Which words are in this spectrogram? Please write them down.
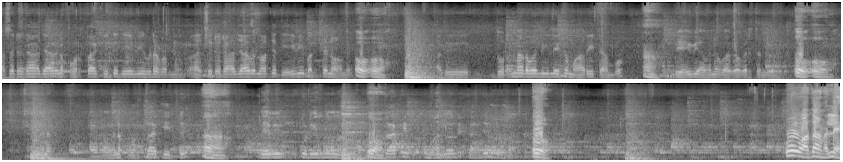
അസുര രാജാവിനെ പുറത്താക്കിയിട്ട് ദേവി ഇവിടെ വന്നു. അസുര രാജാവ് എന്ന് പറഞ്ഞ ദേവി ഭക്തനുമാണ്. ഓ ഓ. അത് ദുർനടവലിയിലേക്ക് മാറിയിട്ടാകുമ്പോൾ ആ. ദേവി അവനെ വകവരുത്തേണ്ടത് ഓ ഓ. അവനെ അവനെ പുറത്താക്കിയിട്ട് ആ. ദേവി കുടിയിരുന്നു പുറത്താക്കി മരണന്റെ കല്ലിന്റെ ഓ. ഓ അതാണല്ലേ?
